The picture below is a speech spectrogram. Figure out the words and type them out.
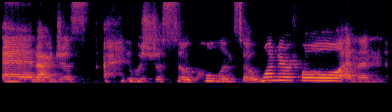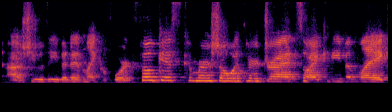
and I just it was just so cool and so wonderful. And then uh, she was even in like a Ford Focus commercial with her dread, so I could even like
